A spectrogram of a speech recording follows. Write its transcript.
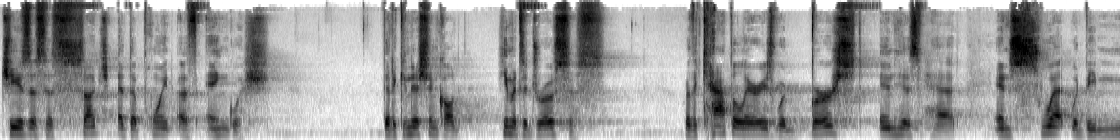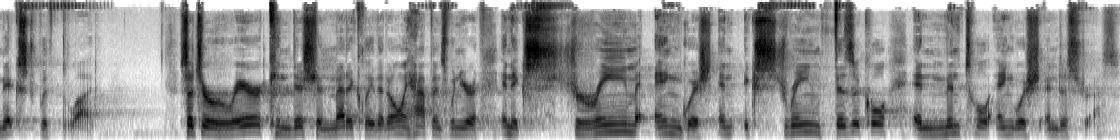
Jesus is such at the point of anguish that a condition called hematidrosis, where the capillaries would burst in his head and sweat would be mixed with blood. Such a rare condition medically that only happens when you're in extreme anguish, in extreme physical and mental anguish and distress.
